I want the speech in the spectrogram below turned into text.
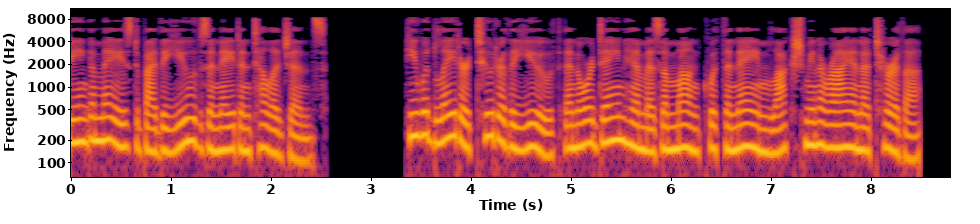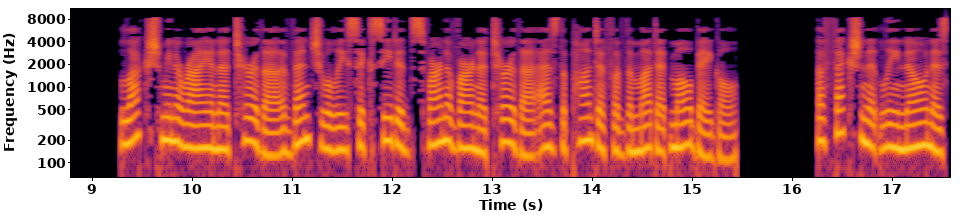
being amazed by the youth's innate intelligence. He would later tutor the youth and ordain him as a monk with the name Lakshminarayana Tirtha. Lakshminarayana Tirtha eventually succeeded Svarnavarna Tirtha as the pontiff of the Mutt at Mulbagal. Affectionately known as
